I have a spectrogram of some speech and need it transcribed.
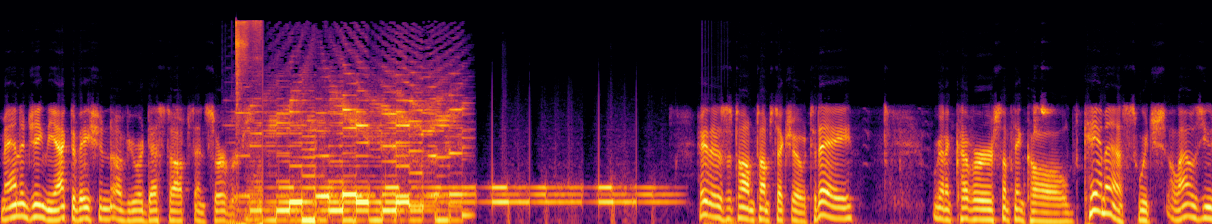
managing the activation of your desktops and servers. Hey there, this is Tom, Tom's Tech Show. Today, we're going to cover something called KMS, which allows you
